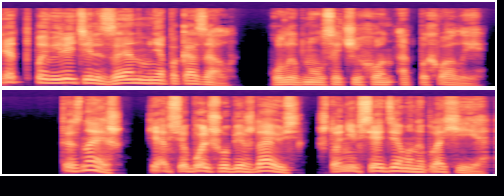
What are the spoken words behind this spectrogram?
этот повелитель Зен мне показал», — улыбнулся Чихон от похвалы. «Ты знаешь, я все больше убеждаюсь, что не все демоны плохие.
